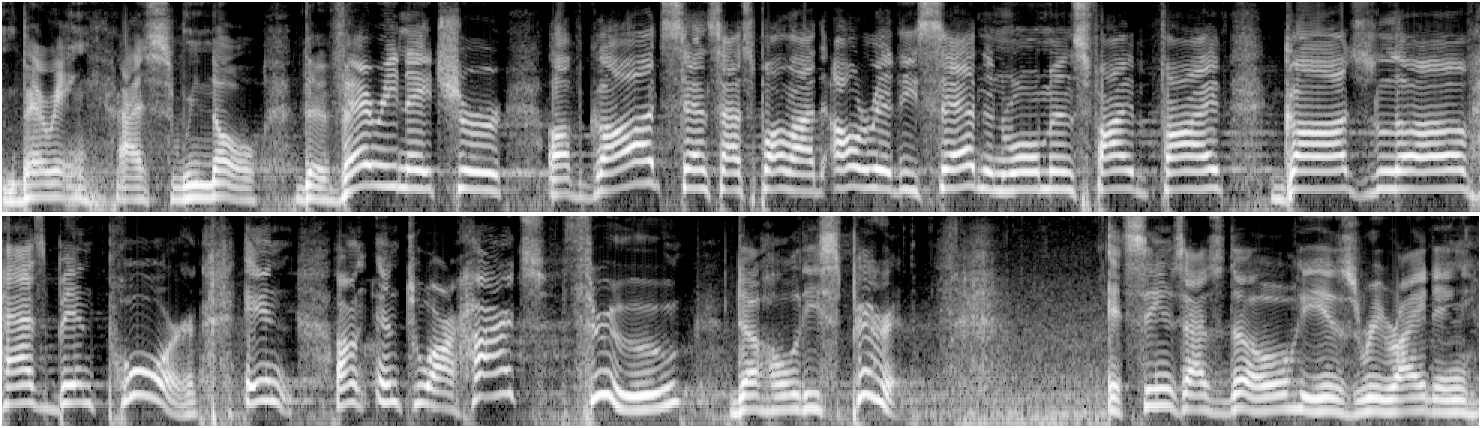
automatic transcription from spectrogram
bearing, as we know, the very nature of God, since as Paul had already said in Romans 5 5, God's love has been poured in, on, into our hearts through the Holy Spirit. It seems as though he is rewriting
